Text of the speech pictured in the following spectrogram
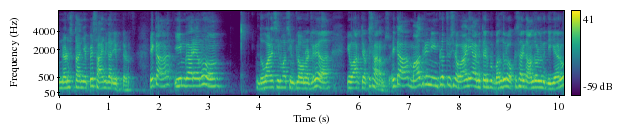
నడుస్తా అని చెప్పేసి ఆయన గారు చెప్తాడు. ఇక ఈమె గారేమో దువాడ శ్రీనివాస్ ఇంట్లో ఉన్నట్లుగా ఈ వార్త యొక్క సారాంశం. ఇక మాధురిని ఇంట్లో చూసిన వాణి ఆమె తరపు బంధువులు ఒక్కసారిగా ఆందోళనకు దిగారు.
